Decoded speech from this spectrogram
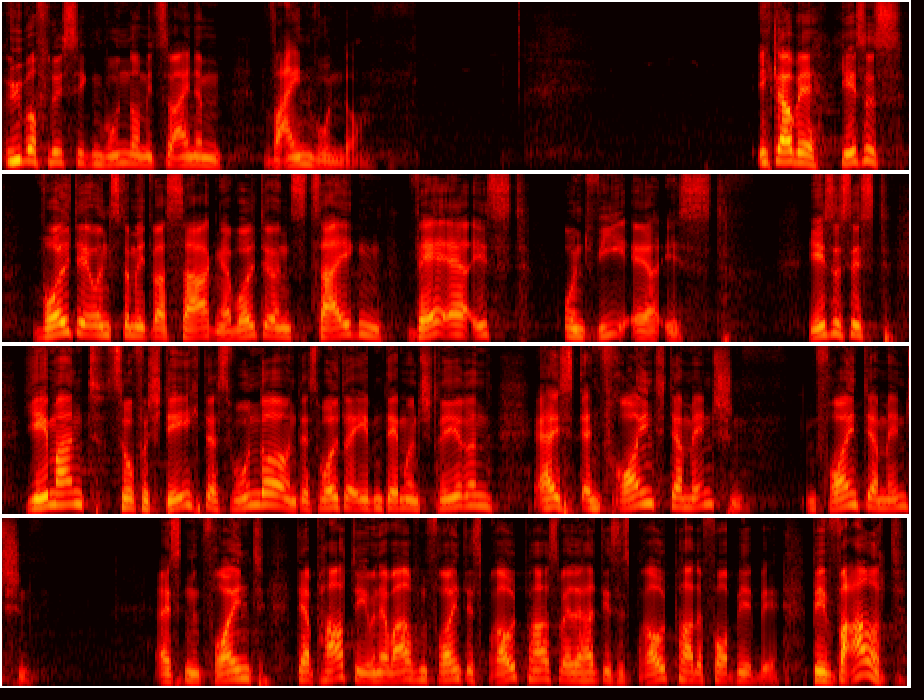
überflüssigen Wunder, mit so einem Weinwunder. Ich glaube, Jesus wollte uns damit was sagen. Er wollte uns zeigen, wer er ist und wie er ist. Jesus ist jemand, so verstehe ich das Wunder und das wollte er eben demonstrieren. Er ist ein Freund der Menschen, ein Freund der Menschen. Er ist ein Freund der Party und er war auch ein Freund des Brautpaars, weil er hat dieses Brautpaar davor bewahrt,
